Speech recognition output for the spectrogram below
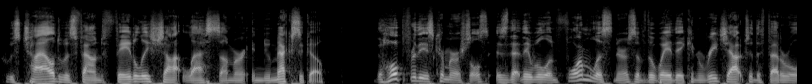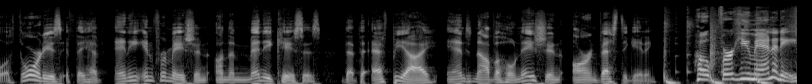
whose child was found fatally shot last summer in New Mexico. The hope for these commercials is that they will inform listeners of the way they can reach out to the federal authorities if they have any information on the many cases that the FBI and Navajo Nation are investigating. Hope for humanity.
